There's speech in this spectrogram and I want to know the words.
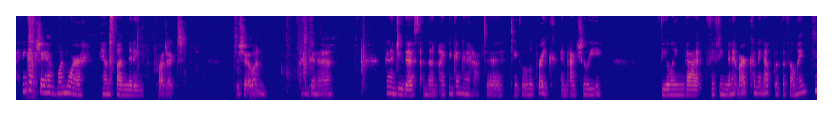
I think actually I have one more handspun knitting project to show and I'm gonna gonna do this and then I think I'm gonna have to take a little break. I'm actually feeling that 15 minute mark coming up with the filming.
